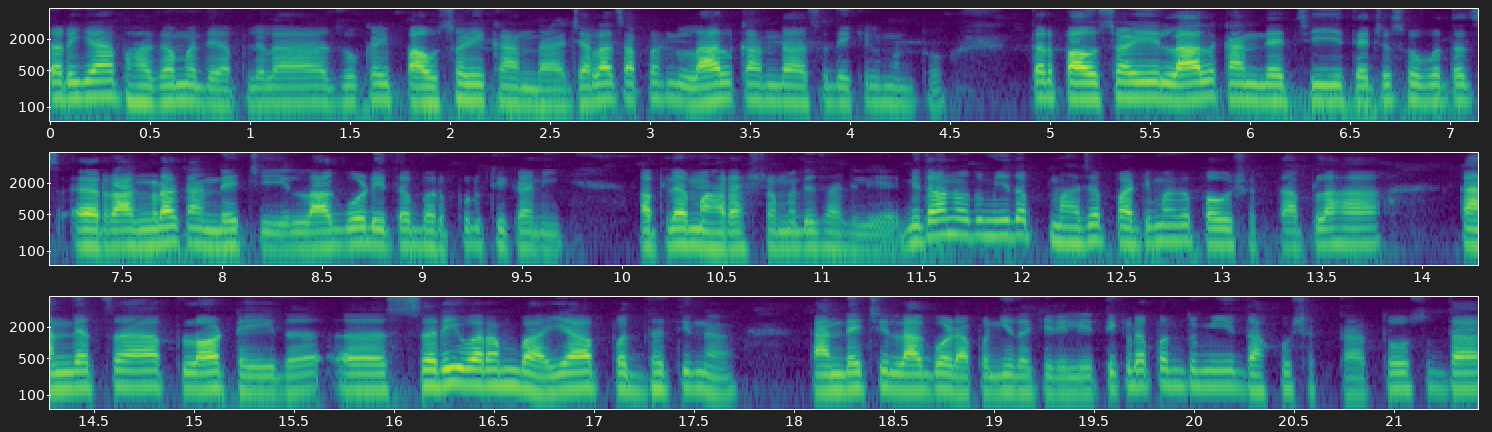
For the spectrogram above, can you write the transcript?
तर या भागामध्ये आपल्याला जो काही पावसाळी कांदा ज्यालाच आपण लाल कांदा असं देखील म्हणतो तर पावसाळी लाल कांद्याची त्याच्यासोबतच रांगडा कांद्याची लागवड इथं भरपूर ठिकाणी आपल्या महाराष्ट्रामध्ये झालेली आहे. मित्रांनो तुम्ही इथं माझ्या पाठीमागं पाहू शकता. आपला हा कांद्याचा प्लॉट आहे इथं. सरीवरंबा या पद्धतीनं कांद्याची लागवड आपण इथं केलेली आहे. तिकडं पण तुम्ही दाखवू शकता. तो सुद्धा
